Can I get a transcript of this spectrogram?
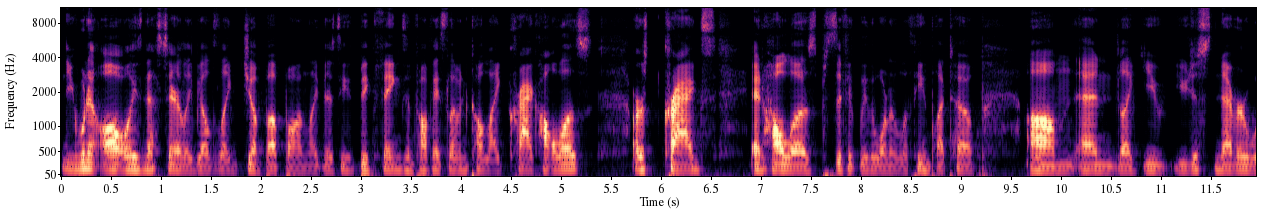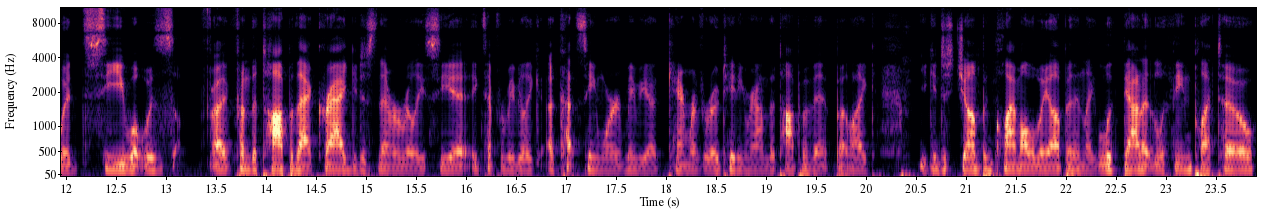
you wouldn't always necessarily be able to like jump up on. Like there's these big things in Final Fantasy 11 called like crag hollows or crags, and hollows specifically the one in La Theine Plateau. Um, and like you you just never would see what was from the top of that crag, you just never really see it, except for maybe like a cutscene where maybe a camera's rotating around the top of it. But like you can just jump and climb all the way up, and then like look down at the La Theine Plateau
